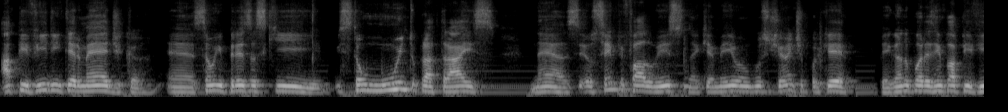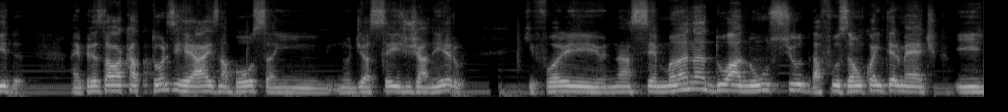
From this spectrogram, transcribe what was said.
a Pivida Intermédica é, são empresas que estão muito para trás, né? Eu sempre falo isso, né, que é meio angustiante porque pegando, por exemplo, a Pivida, a empresa estava a 14 reais na bolsa em, no dia 6 de janeiro, que foi na semana do anúncio da fusão com a Intermédica. E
